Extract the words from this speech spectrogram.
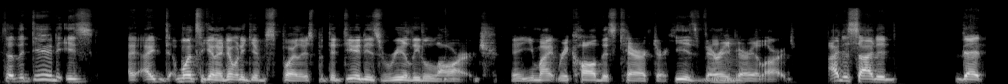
So the dude is, I, I- once again, I don't want to give spoilers, but the dude is really large. You might recall this character. He is very, Mhm. very large. I decided that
